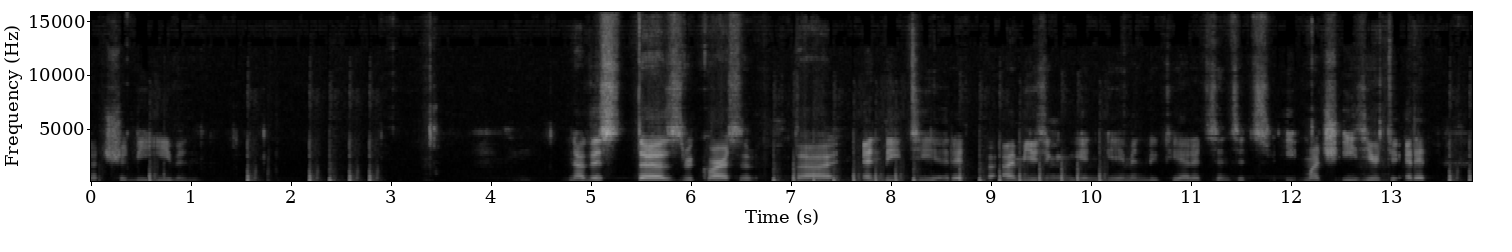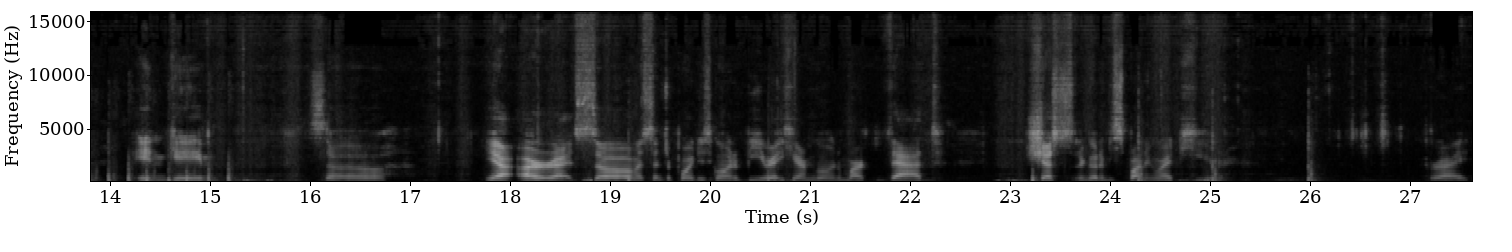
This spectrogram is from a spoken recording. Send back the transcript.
that should be even. Now this does require the NBT edit, but I'm using in-game NBT edit since it's e much easier to edit in-game. So yeah, alright. So my center point is going to be right here. I'm going to mark that. Chests are going to be spawning right here. Right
